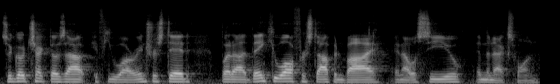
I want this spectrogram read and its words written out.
So go check those out if you are interested. But uh, thank you all for stopping by, and I will see you in the next one.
